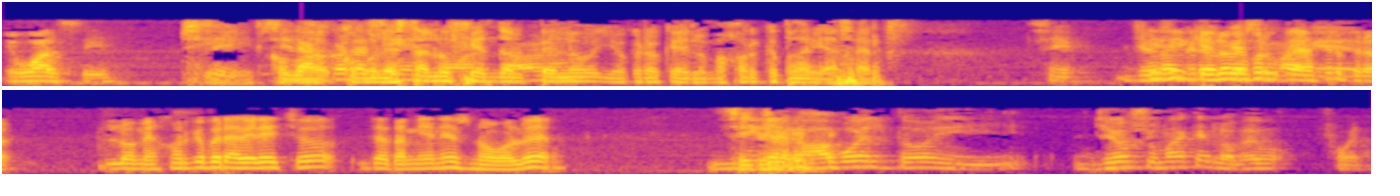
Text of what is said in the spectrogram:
Igual sí. Sí, Sí, si como, como le está luciendo el ahora- pelo, yo creo que lo mejor que podría hacer. sí. Yo sí, no sí, creo que es lo que mejor que puede hacer, pero lo mejor que podría haber hecho ya también es no volver. Sí, Ya pero ha vuelto y yo Schumacher lo veo fuera.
